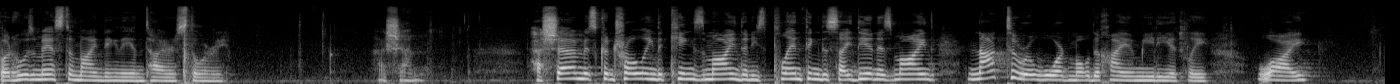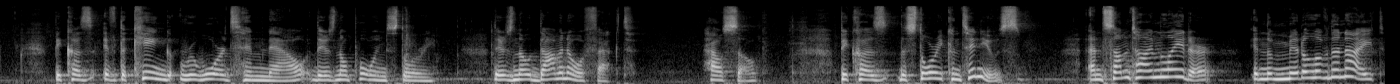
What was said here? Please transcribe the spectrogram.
But who's masterminding the entire story? Hashem. Hashem is controlling the king's mind and he's planting this idea in his mind not to reward Mordechai immediately. Why? Because if the king rewards him now, there's no Purim story. There's no domino effect. How so? Because the story continues. And sometime later, in the middle of the night,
